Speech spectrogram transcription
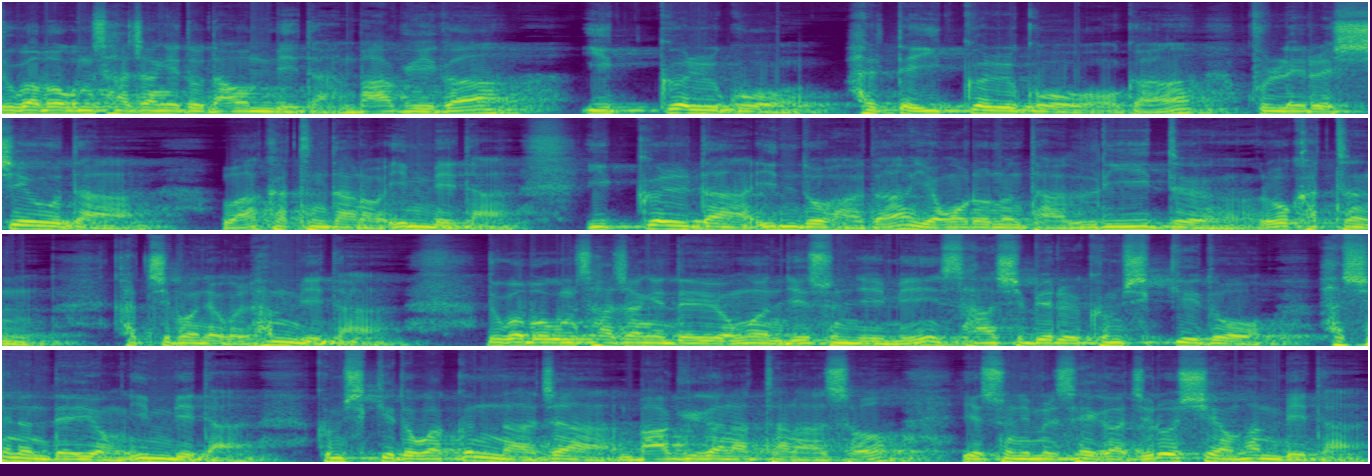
누가복음 4장에도 나옵니다. 마귀가 이끌고 할 때 이끌고가 굴레를 씌우다 와 같은 단어입니다. 이끌다, 인도하다, 영어로는 다 lead로 같은 같이 번역을 합니다. 누가복음 4장의 내용은 예수님이 40일을 금식기도 하시는 내용입니다. 금식기도가 끝나자 마귀가 나타나서 예수님을 세 가지로 시험합니다.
